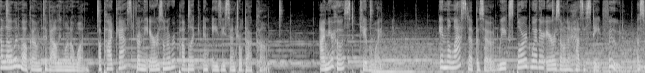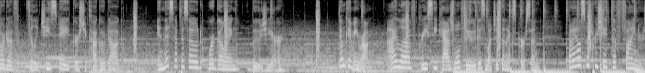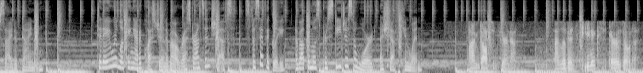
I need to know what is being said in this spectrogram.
Hello and welcome to Valley 101, a podcast from the Arizona Republic and azcentral.com. I'm your host, Kayla White. In the last episode, we explored whether Arizona has a state food, a sort of Philly cheesesteak or Chicago dog. In this episode, we're going bougier. Don't get me wrong, I love greasy casual food as much as the next person, but I also appreciate the finer side of dining. Today, we're looking at a question about restaurants and chefs, specifically about the most prestigious award a chef can win. I'm Dawson Fierna. I live in Phoenix, Arizona.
